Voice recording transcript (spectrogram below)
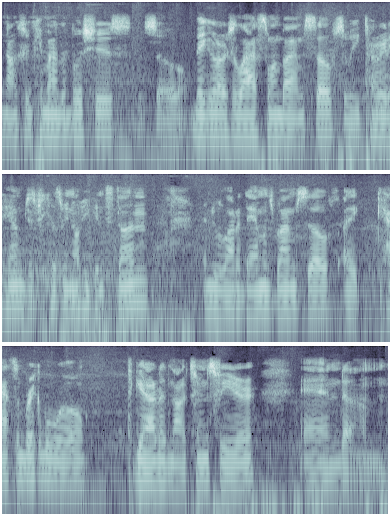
Nocturne came out of the bushes. So Veigar's the last one by himself. So we targeted him just because we know he can stun and do a lot of damage by himself. I cast Unbreakable Will to get out of Nocturne's fear and um,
